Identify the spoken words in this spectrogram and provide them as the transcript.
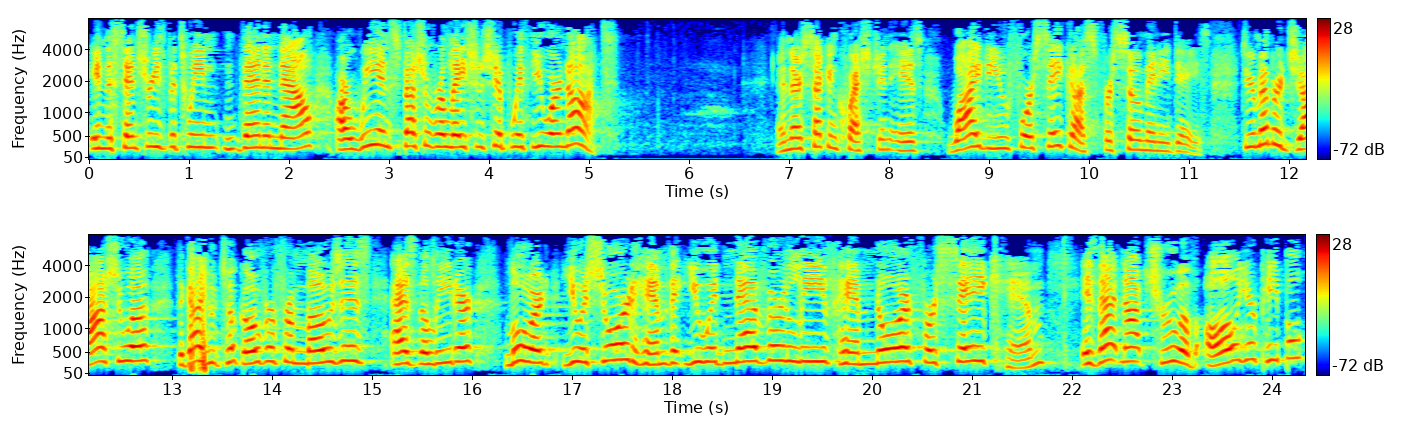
in the centuries between then and now? Are we in special relationship with you or not? And their second question is, why do you forsake us for so many days? Do you remember Joshua, the guy who took over from Moses as the leader? Lord, you assured him that you would never leave him nor forsake him. Is that not true of all your people?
